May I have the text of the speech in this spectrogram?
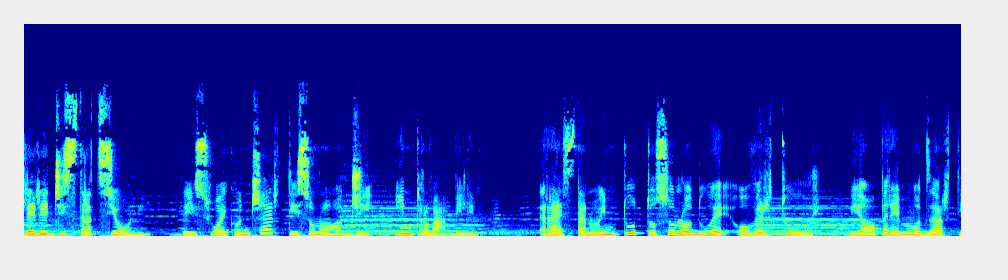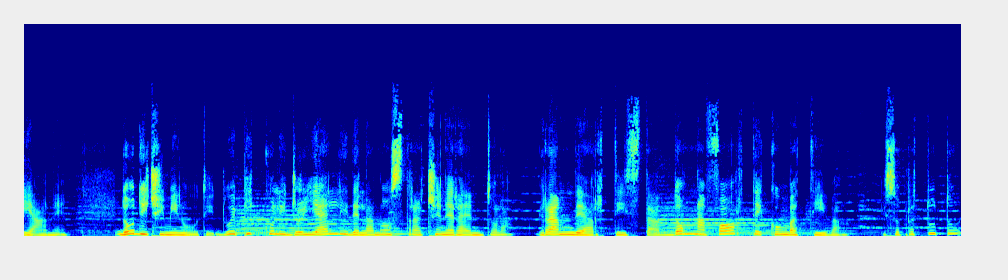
Le registrazioni dei suoi concerti sono oggi introvabili. Restano in tutto solo due overture di opere mozartiane. 12 minuti, due piccoli gioielli della nostra Cenerentola, grande artista, donna forte e combattiva e soprattutto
